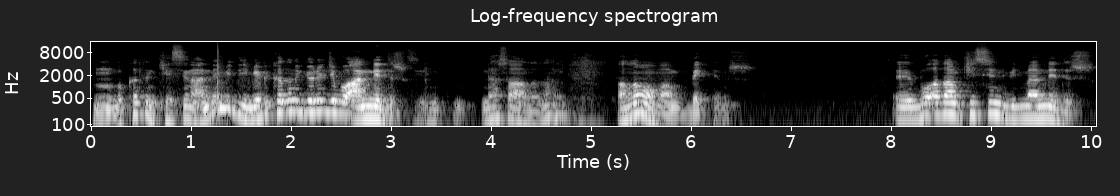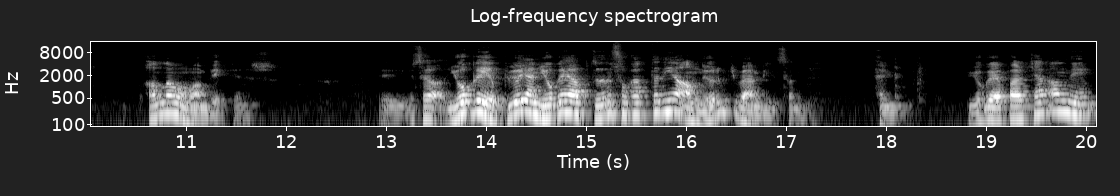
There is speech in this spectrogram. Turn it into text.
Hmm, bu kadın kesin anne mi diyeyim ya bir kadını görünce bu annedir. Nasıl anladın? Anlamamam beklenir. E, bu adam kesin bilmem nedir. Anlamamam beklenir. E, mesela yoga yapıyor yani yoga yaptığını sokakta niye anlıyorum ki ben bir insanın? Yani yoga yaparken anlayayım.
